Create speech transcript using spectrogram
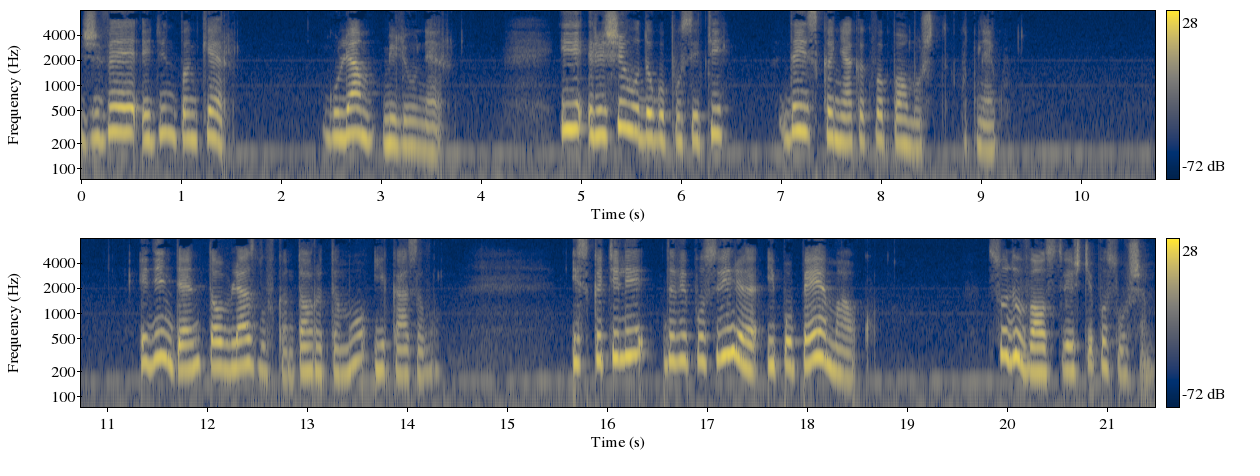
живее един банкер, голям милионер, и решило да го посети, да иска някаква помощ от него. Един ден то влязло в кантората му и казало Искате ли да ви посвиря и попея малко? С удоволствие ще послушам.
